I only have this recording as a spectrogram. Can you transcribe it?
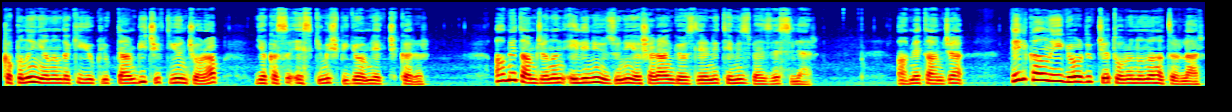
kapının yanındaki yüklükten bir çift yün çorap, yakası eskimiş bir gömlek çıkarır. Ahmet amcanın elini yüzünü yaşaran gözlerini temiz bezle siler. Ahmet amca delikanlıyı gördükçe torununu hatırlar.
